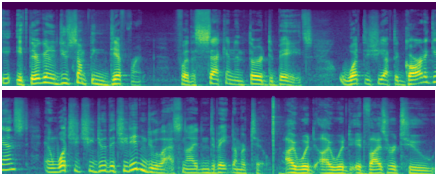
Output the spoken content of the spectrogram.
if they're going to do something different for the second and third debates? What does she have to guard against, and what should she do that she didn't do last night in debate number two? I would I would advise her to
